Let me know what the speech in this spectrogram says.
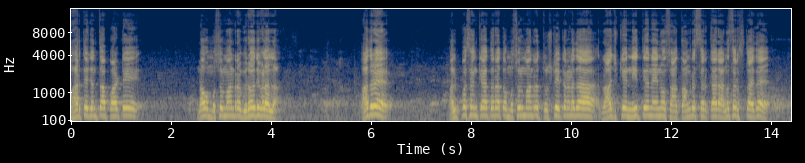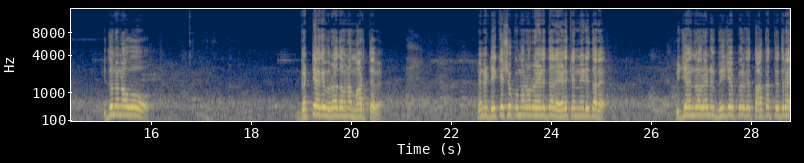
ಭಾರತೀಯ ಜನತಾ ಪಾರ್ಟಿ ನಾವು ಮುಸಲ್ಮಾನರ ವಿರೋಧಿಗಳಲ್ಲ. ಆದರೆ ಅಲ್ಪಸಂಖ್ಯಾತರ ಅಥವಾ ಮುಸಲ್ಮಾನರ ತುಷ್ಟೀಕರಣದ ರಾಜಕೀಯ ನೀತಿಯನ್ನು ಏನು ಸಾ ಕಾಂಗ್ರೆಸ್ ಸರ್ಕಾರ ಅನುಸರಿಸ್ತಾ ಇದೆ, ಇದನ್ನು ನಾವು ಗಟ್ಟಿಯಾಗಿ ವಿರೋಧವನ್ನು ಮಾಡ್ತೇವೆ. ನಿನ್ನೆ ಡಿ ಕೆ ಶಿವಕುಮಾರ್ ಅವರು ಹೇಳಿದ್ದಾರೆ, ಹೇಳಿಕೆಯನ್ನು ನೀಡಿದ್ದಾರೆ. ವಿಜಯೇಂದ್ರ ಅವರೇ, ನೀವು ಬಿ ಜೆ ಪಿಯವರಿಗೆ ತಾಕತ್ತಿದ್ರೆ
